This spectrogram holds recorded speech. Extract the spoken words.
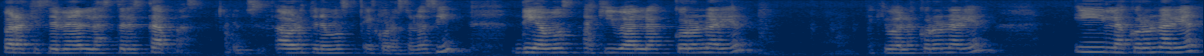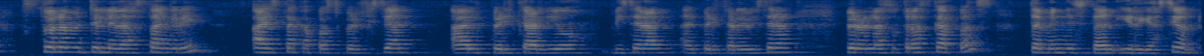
para que se vean las tres capas. Ahora tenemos el corazón así digamos, aquí va la coronaria, aquí va la coronaria, y la coronaria solamente le da sangre a esta capa superficial, al pericardio visceral, al pericardio visceral, pero las otras capas también necesitan irrigación.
